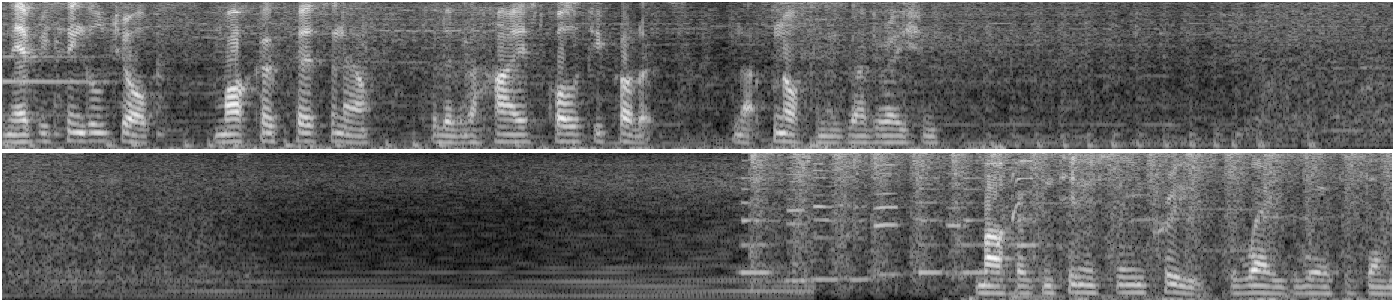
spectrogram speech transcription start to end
In every single job, Marco personnel deliver the highest quality products and that's not an exaggeration. Marco continuously improves the way the work is done.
